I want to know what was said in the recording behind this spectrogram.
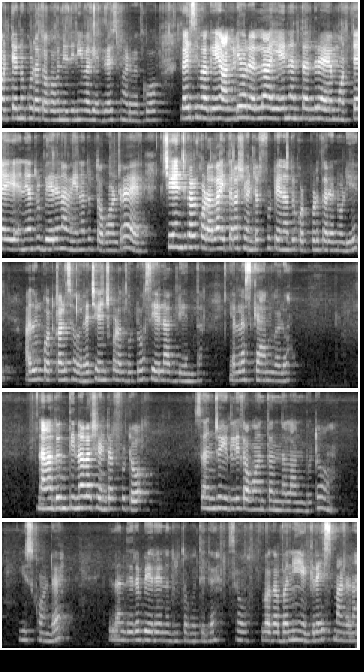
ಮೊಟ್ಟೆನೂ ಕೂಡ ತೊಗೊಬಂದಿದ್ದೀನಿ, ಇವಾಗ ಎಗ್ ರೈಸ್ ಮಾಡಬೇಕು. ಗೈಸ್ ಇವಾಗ ಅಂಗಡಿಯವರೆಲ್ಲ ಏನಂತಂದರೆ ಮೊಟ್ಟೆ ಏನಾದರೂ ಬೇರೆ ನಾವು ಏನಾದರೂ ತೊಗೊಂಡ್ರೆ ಚೇಂಜ್ಗಳು ಕೊಡಲ್ಲ, ಈ ಥರ ಸೆಂಟರ್ ಫುಟ್ ಏನಾದರೂ ಕೊಟ್ಬಿಡ್ತಾರೆ ನೋಡಿ. ಅದನ್ನು ಕೊಟ್ಟು ಕಳಿಸೋರೆ ಚೇಂಜ್ ಕೊಡೋದ್ಬಿಟ್ಟು ಸೇಲ್ ಆಗಲಿ ಅಂತ. ಎಲ್ಲ ಸ್ಕ್ಯಾಮ್ಗಳು ನಾನು ಅದನ್ನು ತಿನ್ನಲ್ಲ ಸೆಂಟರ್ ಫುಟ್ಟು ಸಂಜು ಇರಲಿ ತಗೋ ಅಂತಂದಲ್ಲ ಅಂದ್ಬಿಟ್ಟು ಈಸ್ಕೊಂಡೆ. ಇಲ್ಲಾಂದಿದ್ರೆ ಬೇರೆ ಏನಾದರೂ ತೊಗೋತಿದ್ದೆ. ಸೊ ಇವಾಗ ಬನ್ನಿ ಎಗ್ ರೈಸ್ ಮಾಡೋಣ.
